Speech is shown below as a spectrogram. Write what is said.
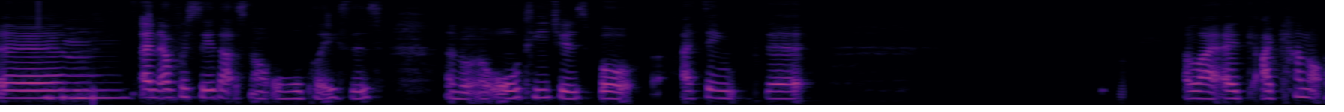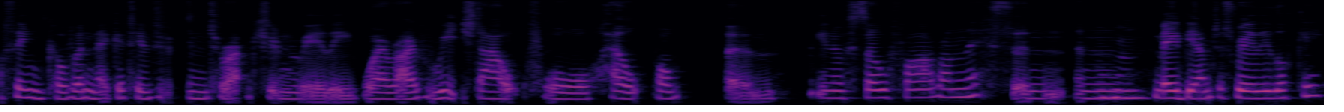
Um, Mhm. And obviously, that's not all places and not all teachers, but I think that like I, I cannot think of a negative interaction really where I've reached out for help on um you know so far on this and and Mhm. maybe I'm just really lucky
